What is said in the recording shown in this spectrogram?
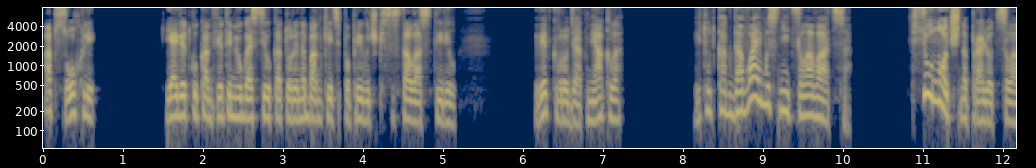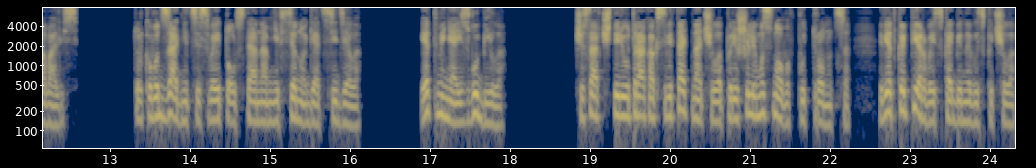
обсохли. Я ветку конфетами угостил, которые на банкете по привычке со стола стырил. Ветка вроде отмякла. И тут как давай мы с ней целоваться. Всю ночь напролет целовались. Только вот задницей своей толстой она мне все ноги отсидела. Это меня изгубило. Часа в четыре утра, как светать начало, порешили мы снова в путь тронуться. Ветка первой из кабины выскочила.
